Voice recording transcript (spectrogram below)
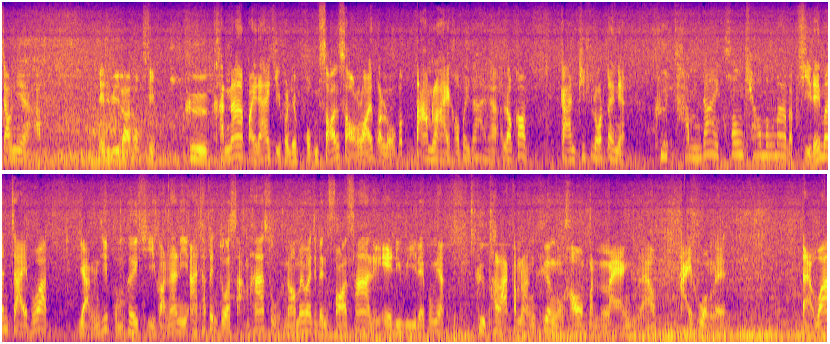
เจ้าเนี่ยครับ ADV 160 คือคันหน้าไปได้กี่คนเดียวผมซ้อน 200 กว่าโลก็ตามลายเขาไปได้ฮะแล้วก็การพลิกรถอะไรเนี่ยคือทำได้คล่องแคล่วมากๆ แบบขี่ได้มั่นใจ เพราะว่าอย่างที่ผมเคยขี่ก่อนหน้านี้อะถ้าเป็นตัว 350 เนาะไม่ว่าจะเป็น Forza หรือ ADV อะไรพวกเนี้ยคือพละกำลังเครื่องของเขามันแรงอยู่แล้ว หายห่วงเลย แต่ว่า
